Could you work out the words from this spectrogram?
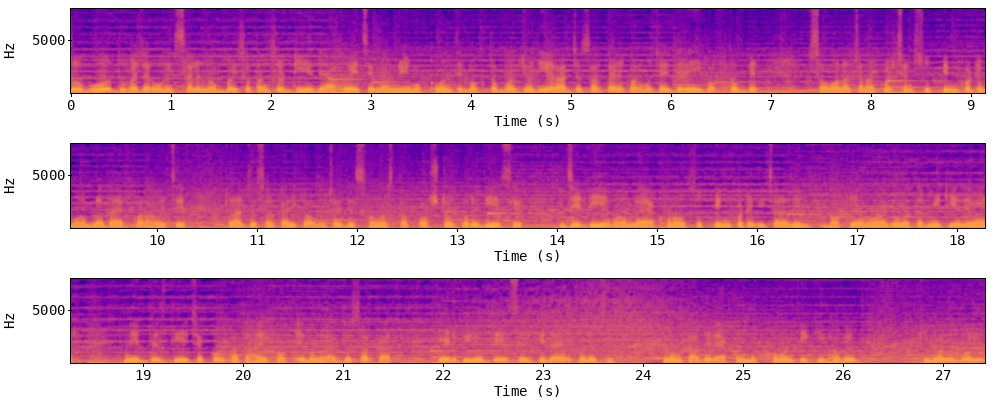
তবুও দু হাজার উনিশ সালে নব্বই শতাংশ ডিএ দেওয়া হয়েছে মাননীয় মুখ্যমন্ত্রীর বক্তব্য। যদিও রাজ্য সরকারের কর্মচারীদের এই বক্তব্যের সমালোচনা করছেন, সুপ্রিম কোর্টে মামলা দায়ের করা হয়েছে। রাজ্য সরকারি কর্মচারীদের সংস্থা স্পষ্ট করে দিয়েছে যে, ডিএ মামলা এখনও সুপ্রিম কোর্টে বিচারাধীন। বকেয়া মহাগমতা মিটিয়ে দেওয়ার নির্দেশ দিয়েছে কলকাতা হাইকোর্ট এবং রাজ্য সরকার। এর বিরুদ্ধে সেলফি দায়ের করেছে এবং তাদের এখন মুখ্যমন্ত্রী কীভাবে কীভাবে বল-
